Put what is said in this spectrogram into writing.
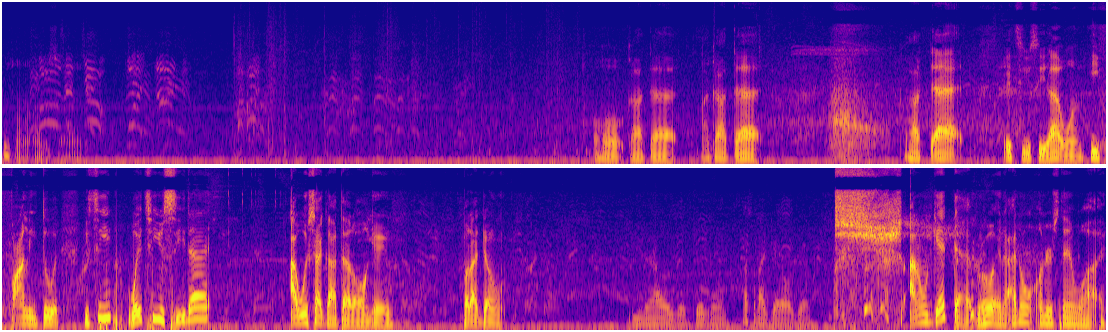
Who's on the other side? Oh, got that. I got that. Got that. Wait till you see that one. He finally threw it. You see? Wait till you see that. I wish I got that all game, but I don't. Yeah, that was a good one. That's what I get all game. I don't get that, bro, and I don't understand why.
